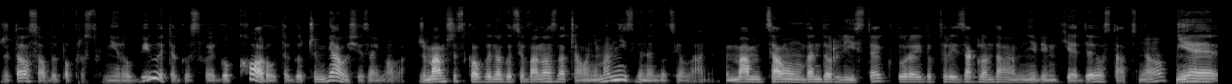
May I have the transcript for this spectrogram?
że te osoby po prostu nie robiły tego swojego koru, tego czym miały się zajmować. Że mam wszystko wynegocjowane oznaczało, nie mam nic wynegocjowane. Mam całą vendor listę, której, do której zaglądałem nie wiem kiedy ostatnio. Nie,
